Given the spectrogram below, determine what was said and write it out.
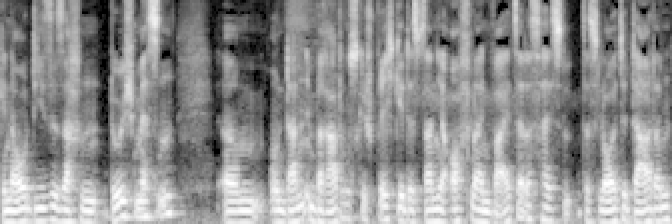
genau diese Sachen durchmessen. Ähm, und dann im Beratungsgespräch geht es dann ja offline weiter. Das heißt, dass Leute da dann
